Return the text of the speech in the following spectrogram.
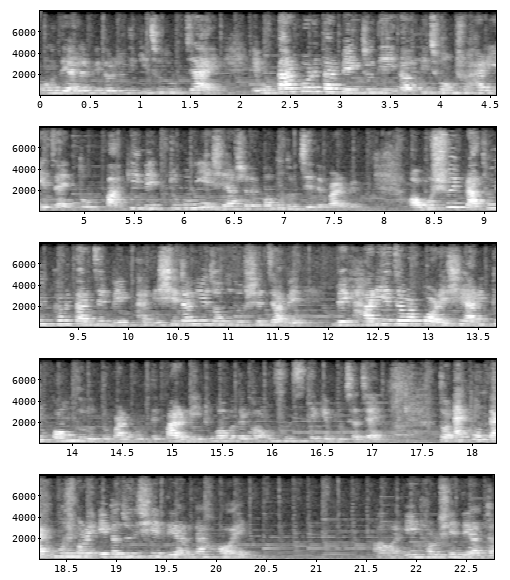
কোনো দেয়ালের ভিতরে যদি কিছু দূর যায় এবং তারপরে তার বেগ যদি কিছু অংশ হারিয়ে যায়, তো বাকি বেগটুকু নিয়ে সে আসলে কত দূর যেতে পারবে? অবশ্যই প্রাথমিকভাবে তার যে বেগ থাকে সেটা নিয়ে যত দূর সে যাবে, বেগ হারিয়ে যাওয়ার পরে সে আরেকটু কম দূরত্ব পার করতে পারবে, এটুকু আমাদের কমন সেন্স থেকে বোঝা যায়। তো এখন দেখো মনে করো এটা যদি সেই দেয়ালটা হয় এই ধরো সেই দেয়ালটা,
